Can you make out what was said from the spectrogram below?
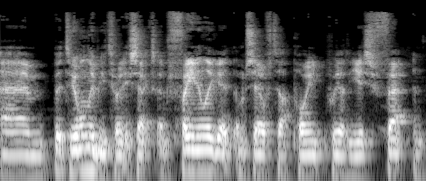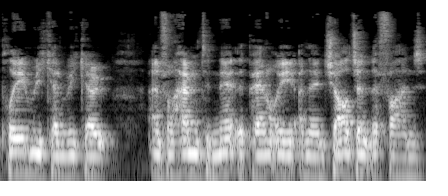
Um, but to only be twenty six and finally get himself to a point where he is fit and playing week in week out, and for him to net the penalty and then charge into the fans,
